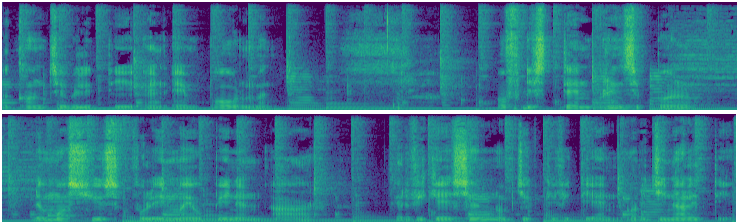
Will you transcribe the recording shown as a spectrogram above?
accountability, and empowerment. Of these 10 principles, the most useful in my opinion are verification, objectivity, and originality.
